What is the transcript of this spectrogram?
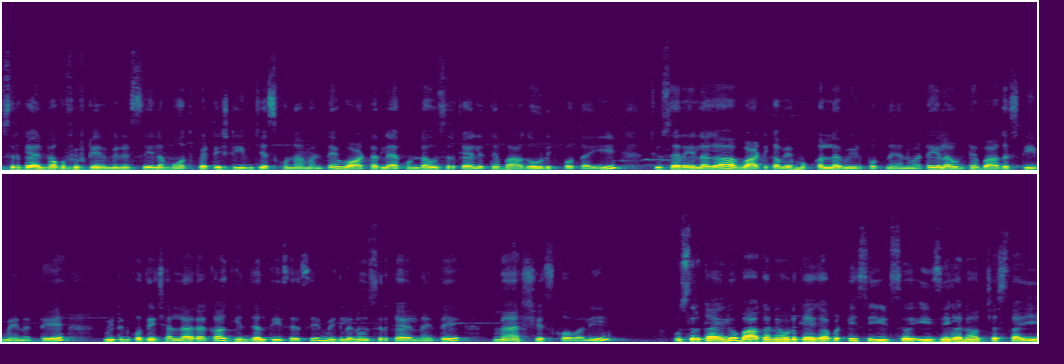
ఉసిరికాయలను ఒక ఫిఫ్టీన్ మినిట్స్ ఇలా మూత పెట్టి స్టీమ్ చేసుకున్నామంటే వాటర్ లేకుండా ఉసిరికాయలు అయితే బాగా ఉడికిపోతాయి. చూసారా ఇలాగా వాటికి అవే ముక్కల్లా వీడిపోతున్నాయి అనమాట ఇలా ఉంటే బాగా స్టీమ్ అయినట్టే. వీటిని కొద్దిగా చల్లారాక గింజలు తీసేసి మిగిలిన ఉసిరికాయలను అయితే మ్యాష్ చేసుకోవాలి. ఉసిరికాయలు బాగానే ఉడికాయి కాబట్టి సీడ్స్ ఈజీగానే వచ్చేస్తాయి.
